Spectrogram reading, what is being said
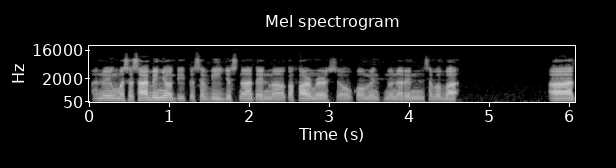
ano yung masasabi nyo dito sa videos natin mga ka-farmers, so comment mo na rin sa baba. At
